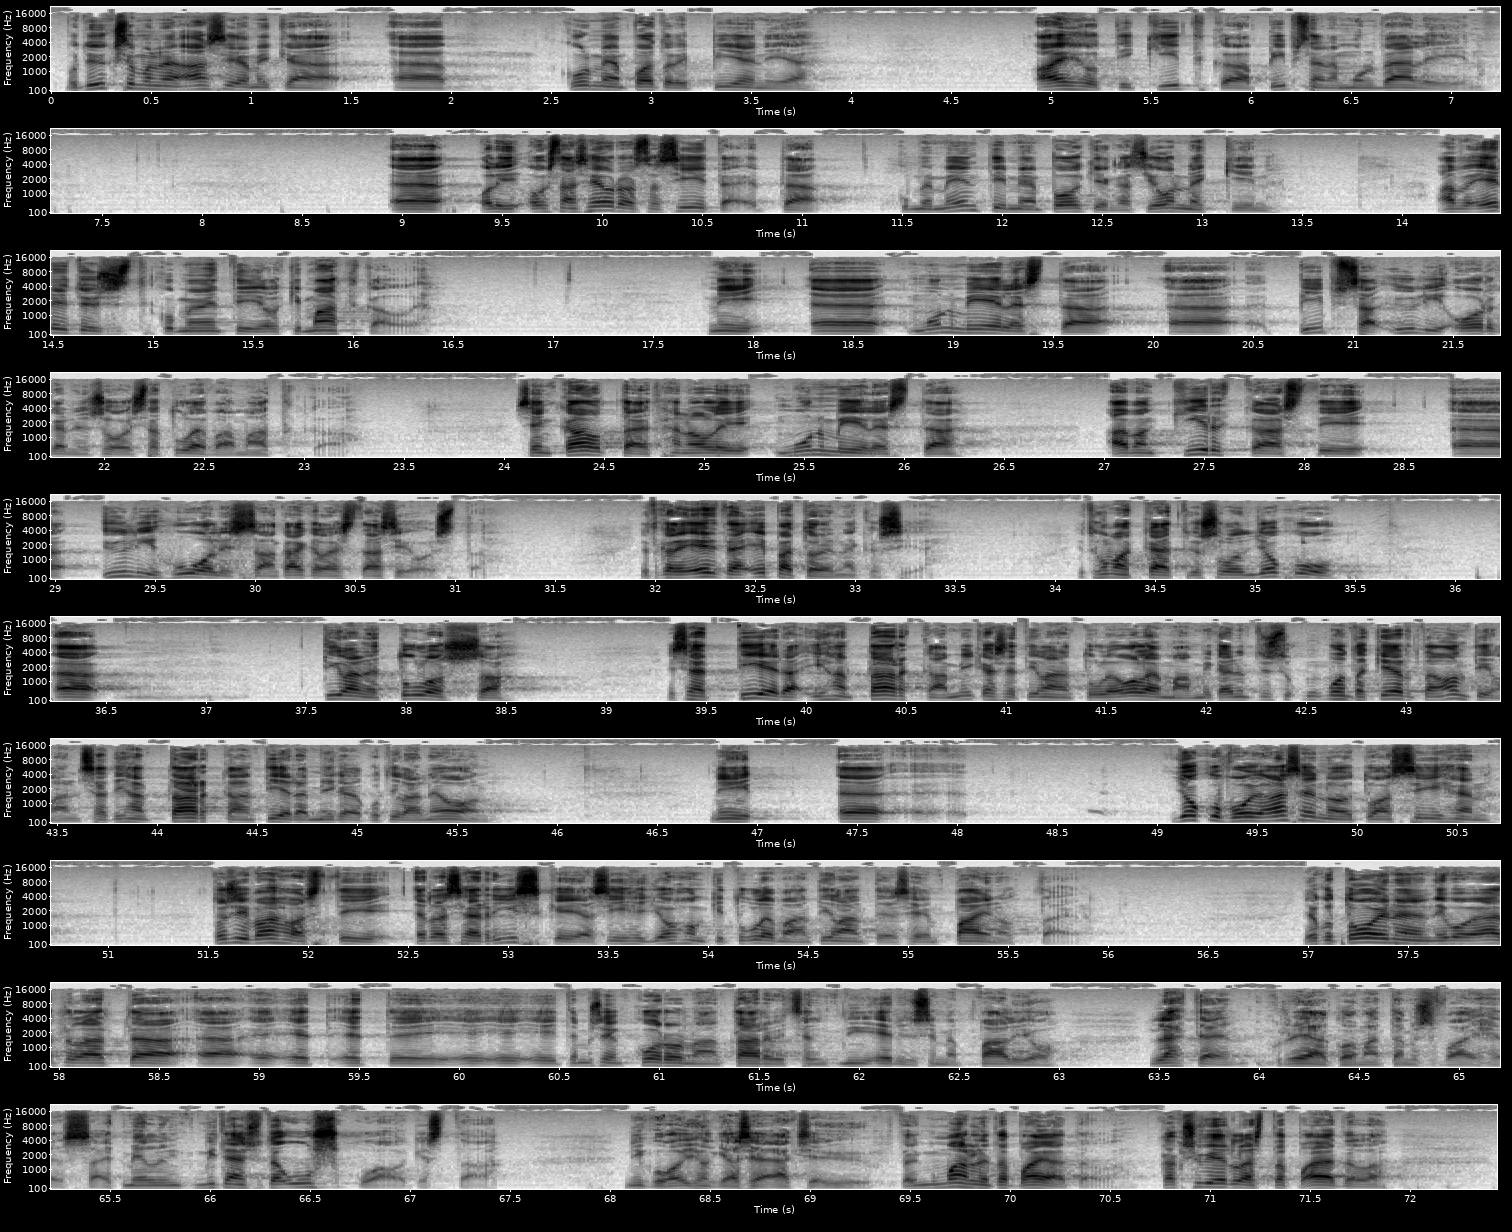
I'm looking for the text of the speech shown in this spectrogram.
mutta yksi semmoinen asia, mikä kun meidän pojat oli pieniä, aiheutti kitkaa pipsänä mun väliin, oli oikeastaan seurausta siitä, että kun me mentiin meidän poikien kanssa jonnekin, aivan erityisesti kun me mentiin jollekin matkalle, niin mun mielestä Pipsa yliorganisoi sitä tulevaa matkaa. Sen kautta, että hän oli mun mielestä aivan kirkkaasti ylihuolissaan kaikenlaisista asioista, jotka olivat erittäin epätodennäköisiä. Että huomatkaa, että jos sulla on joku tilanne tulossa, ja sä et tiedä ihan tarkkaan, mikä se tilanne tulee olemaan, mikä nyt monta kertaa on tilanne, sä et ihan tarkkaan tiedä, mikä joku tilanne on. Niin joku voi asennoitua siihen tosi vahvasti erilaisia riskejä siihen johonkin tulevaan tilanteeseen painottaen. Joku toinen niin voi ajatella, että et, et, ei, ei, ei tämmöiseen koronaan tarvitse nyt niin erityisemmän paljon lähteä reagoimaan tämmöisessä vaiheessa. Että meillä ei ole mitään syytä uskoa oikeastaan niin kuin johonkin asiaan X ja Y. Tämä on niin mahdollinen tapa ajatella. Kaksi hyvin erilaista tapaa ajatella,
